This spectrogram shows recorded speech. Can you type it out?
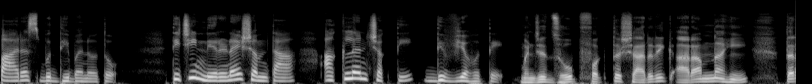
पारस बुद्धी बनवतो. तिची निर्णय क्षमता आकलन शक्ती दिव्य होते. म्हणजे झोप फक्त शारीरिक आराम नाही तर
